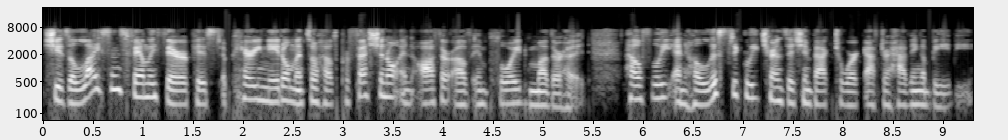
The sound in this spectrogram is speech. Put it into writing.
She is a licensed family therapist, a perinatal mental health professional, and author of Employed Motherhood Healthily and Holistically Transition Back to Work After Having a Baby.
